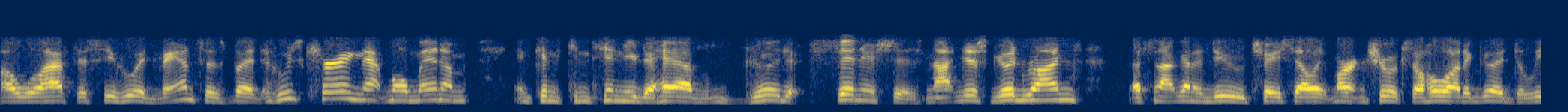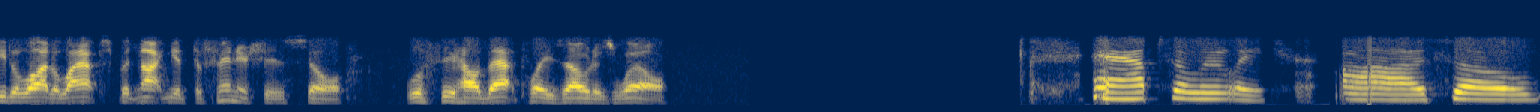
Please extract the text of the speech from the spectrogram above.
Uh, we'll have to see who advances, but who's carrying that momentum and can continue to have good finishes, not just good runs. That's not going to do Chase Elliott, Martin Truex a whole lot of good to lead a lot of laps, but not get the finishes. So we'll see how that plays out as well. Absolutely. Uh, so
